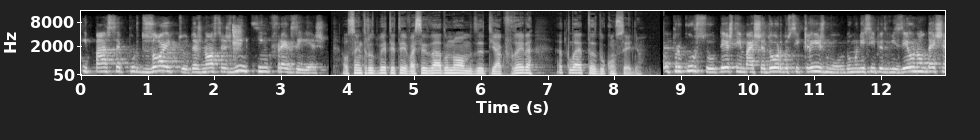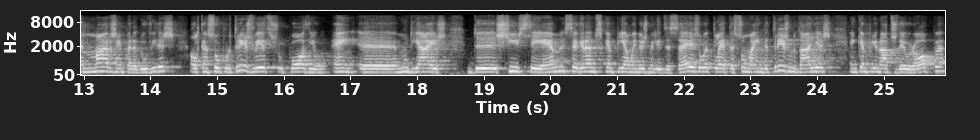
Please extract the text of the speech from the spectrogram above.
e passa por 18 das nossas 25 freguesias. Ao centro do BTT vai ser dado o nome de Tiago Ferreira, atleta do Conselho. O percurso deste embaixador do ciclismo do município de Viseu não deixa margem para dúvidas. Alcançou por três vezes o pódio em eh, mundiais de XCM, sagrando-se campeão em 2016. O atleta soma ainda três medalhas em campeonatos da Europa,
